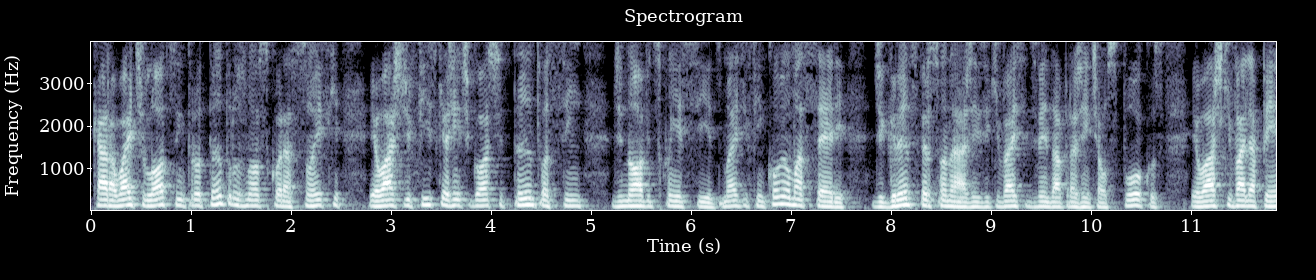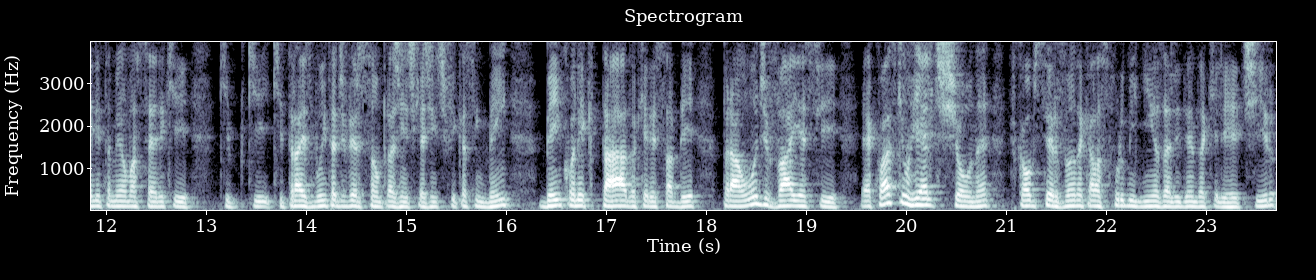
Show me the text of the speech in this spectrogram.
cara, White Lotus entrou tanto nos nossos corações que eu acho difícil que a gente goste tanto assim de Nove Desconhecidos. Mas enfim, como é uma série de grandes personagens e que vai se desvendar pra gente aos poucos, eu acho que vale a pena e também é uma série que, que, que, que traz muita diversão pra gente, que a gente fica assim bem, bem conectado a querer saber para onde vai esse. É quase que um reality show, né? Ficar observando aquelas formiguinhas ali dentro daquele retiro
